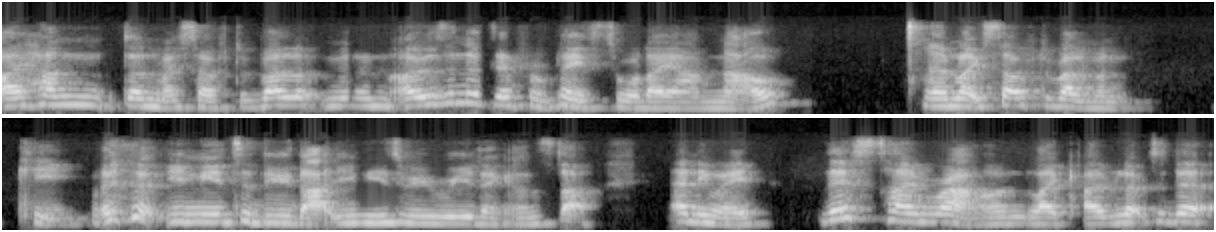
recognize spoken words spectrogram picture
I hadn't done my self development. I was in a different place to what I am now, and like self development key. you need to do that. You need to be reading and stuff. Anyway, this time round, like I've looked at it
